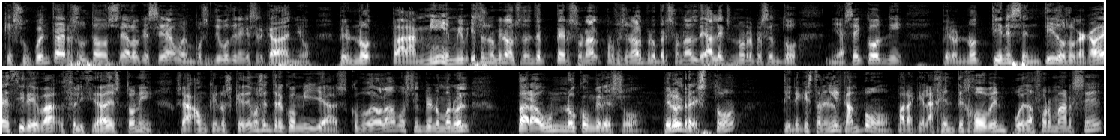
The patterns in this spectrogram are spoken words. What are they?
que su cuenta de resultados sea lo que sea, bueno, en positivo tiene que ser cada año. Pero no, para mí, en mi- esto es una opinión absolutamente personal, profesional, pero personal de Alex, no represento ni a Seco, ni, pero no tiene sentido. Lo que acaba de decir Eva, felicidades, Tony. O sea, aunque nos quedemos entre comillas, como hablábamos siempre, ¿no, Manuel? Para un no congreso. Pero el resto tiene que estar en el campo, para que la gente joven pueda formarse.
